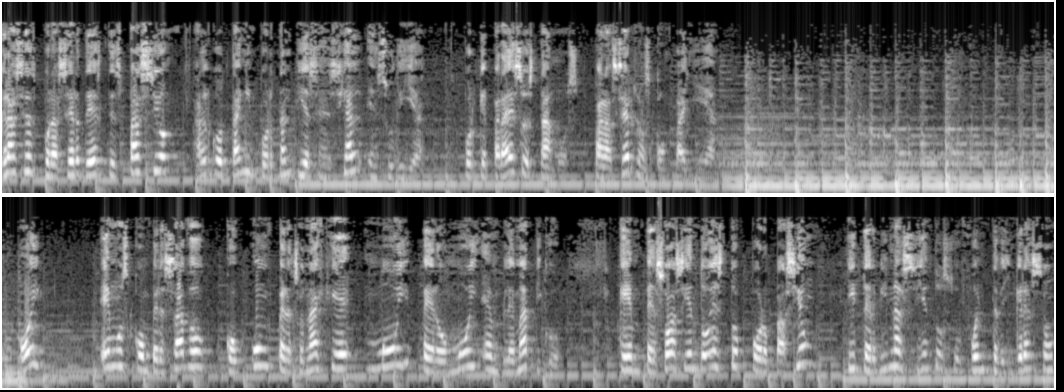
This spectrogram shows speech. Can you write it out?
Gracias por hacer de este espacio algo tan importante y esencial en su día, porque para eso estamos, para hacernos compañía. Hoy hemos conversado con un personaje muy pero muy emblemático, que empezó haciendo esto por pasión y termina siendo su fuente de ingreso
